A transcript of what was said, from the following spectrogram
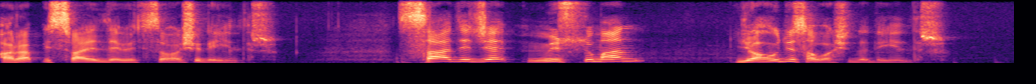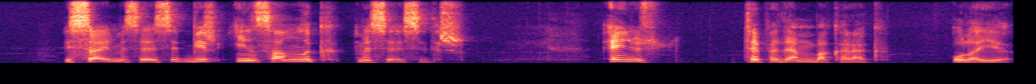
Arap-İsrail devleti savaşı değildir. Sadece Müslüman Yahudi savaşı da değildir. İsrail meselesi bir insanlık meselesidir. En üst tepeden bakarak olayı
